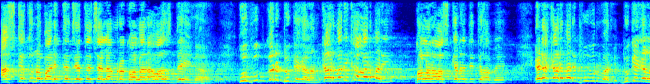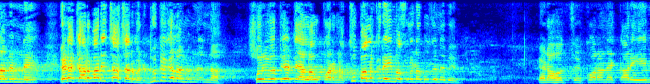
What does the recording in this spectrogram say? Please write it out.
আজকে কোনো বাড়িতে যেতে চাইলে আমরা গলার আওয়াজ দেই না। হুপ হুপ করে ঢুকে গেলাম। কার বাড়ি? খালার বাড়ি। গলার আওয়াজ কেন দিতে হবে? এটা কার বাড়ি? ফুপুর বাড়ি। ঢুকে গেলাম এমনি। এটা কার বাড়ি? চাচার বাড়ি। ঢুকে গেলাম এমনি। না, শরীয়তে এটা অ্যালাউ করে না। খুব ভালো করে এই মশলাটা বুঝে নেবেন। এটা হচ্ছে কোরআনে কারিম।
